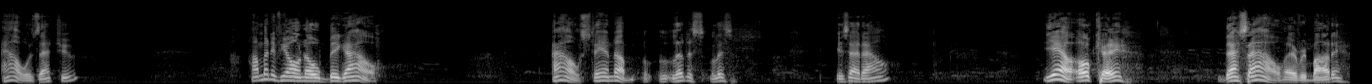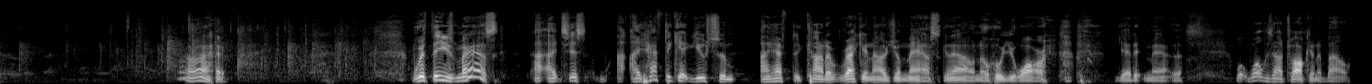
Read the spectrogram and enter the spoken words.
Al, is that you? How many of y'all know Big Al? Al, stand up. Let us listen. Is that Al? Yeah, okay. That's Al, everybody. All right. With these masks, I, just I have to get used to. I have to kind of recognize your mask, and I don't know who you are. get it, man? What, what was I talking about?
